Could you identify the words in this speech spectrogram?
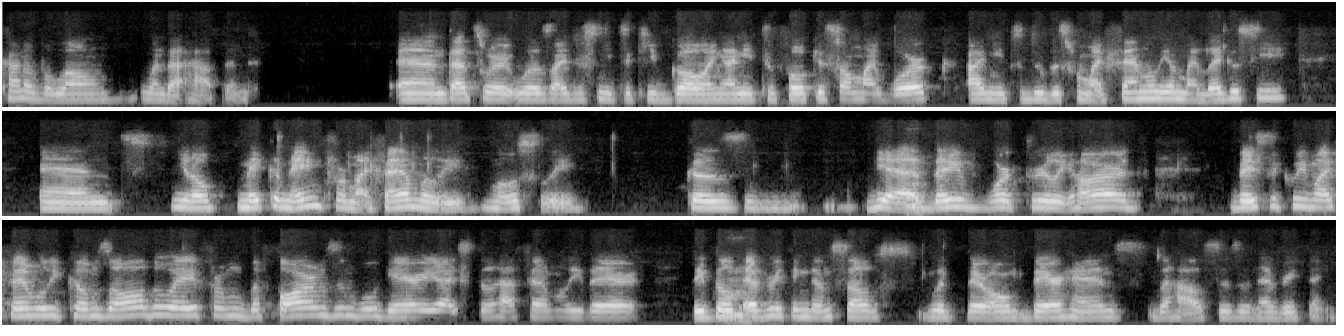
kind of alone when that happened. And that's where it was. I just need to keep going. I need to focus on my work. I need to do this for my family and my legacy and, you know, make a name for my family mostly. Because, yeah, Hmm. they've worked really hard. Basically, my family comes all the way from the farms in Bulgaria. I still have family there. They built Hmm. everything themselves with their own bare hands, the houses and everything.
